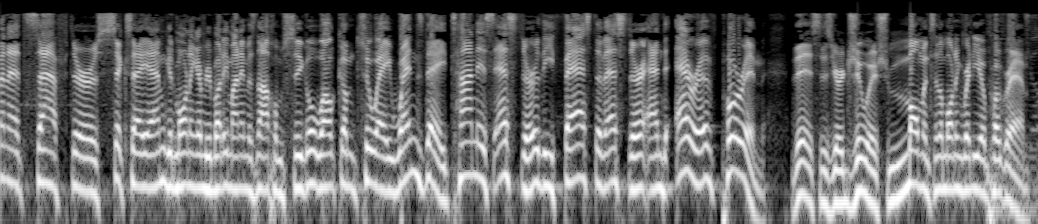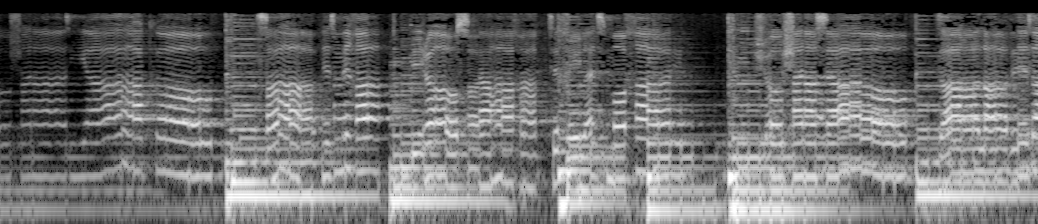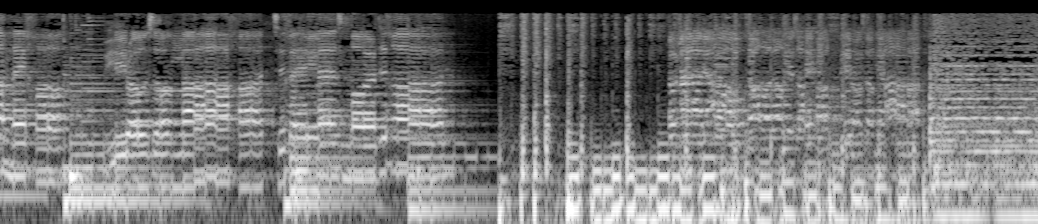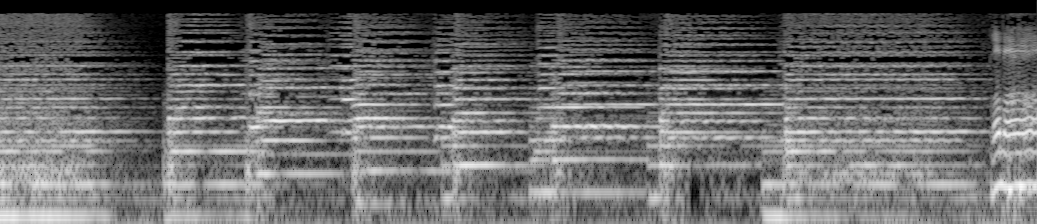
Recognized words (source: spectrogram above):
minutes after 6 a.m. Good morning, everybody. My name is Nachum Segal. Welcome to a Wednesday, Taanis Esther, the Fast of Esther, and Erev Purim. This is your Jewish Moments in the Morning radio program. Sao, Zalav Isamecha, Piros Yacha, Tichiles Mordechai. Om,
